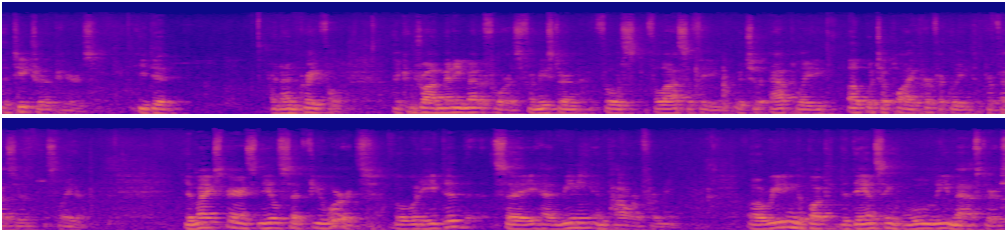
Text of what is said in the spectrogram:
the teacher appears. He did, and I'm grateful. I can draw many metaphors from Eastern philosophy, which aptly, uh, which apply perfectly to Professor Slater. In my experience, Neil said few words, but what he did say had meaning and power for me. While reading the book, The Dancing Wu Li Masters,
